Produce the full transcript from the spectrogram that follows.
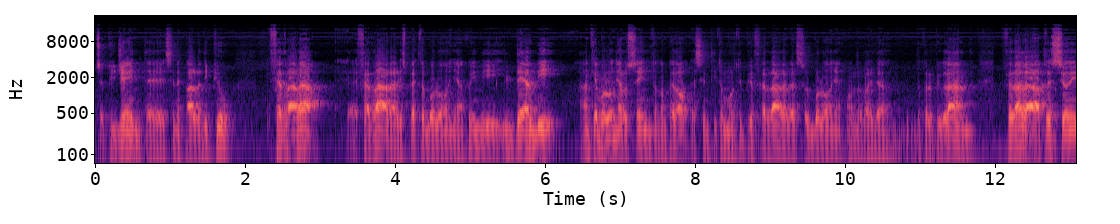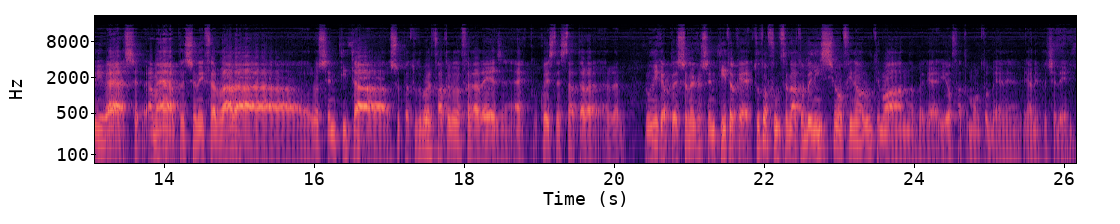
c'è più gente, se ne parla di più. Ferrara è Ferrara rispetto a Bologna, quindi il derby anche a Bologna lo sentono, però è sentito molto più a Ferrara verso il Bologna quando vai da, da quello più grande. Ferrara ha pressioni diverse, a me la pressione di Ferrara l'ho sentita soprattutto per il fatto che ero ferrarese, ecco, questa è stata la, la, l'unica pressione che ho sentito, che tutto ha funzionato benissimo fino all'ultimo anno, perché io ho fatto molto bene gli anni precedenti.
